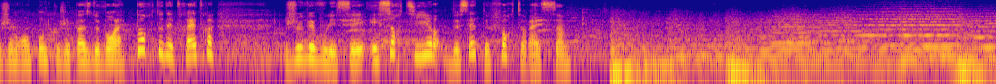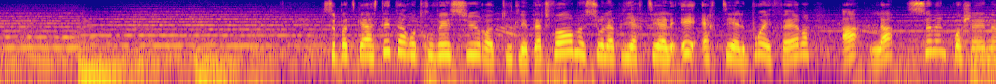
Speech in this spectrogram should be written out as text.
je me rends compte que je passe devant la porte des traîtres je vais vous laisser et sortir de cette forteresse. Ce podcast est à retrouver sur toutes les plateformes, sur l'appli RTL et RTL.fr. À la semaine prochaine.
